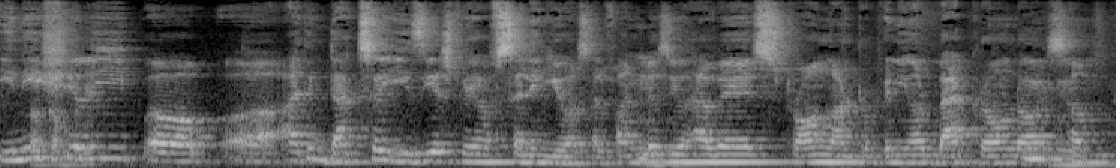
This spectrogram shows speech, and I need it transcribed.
Initially, uh, uh, I think that's the easiest way of selling yourself. Unless Mhm. you have a strong entrepreneur background or Mhm. some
